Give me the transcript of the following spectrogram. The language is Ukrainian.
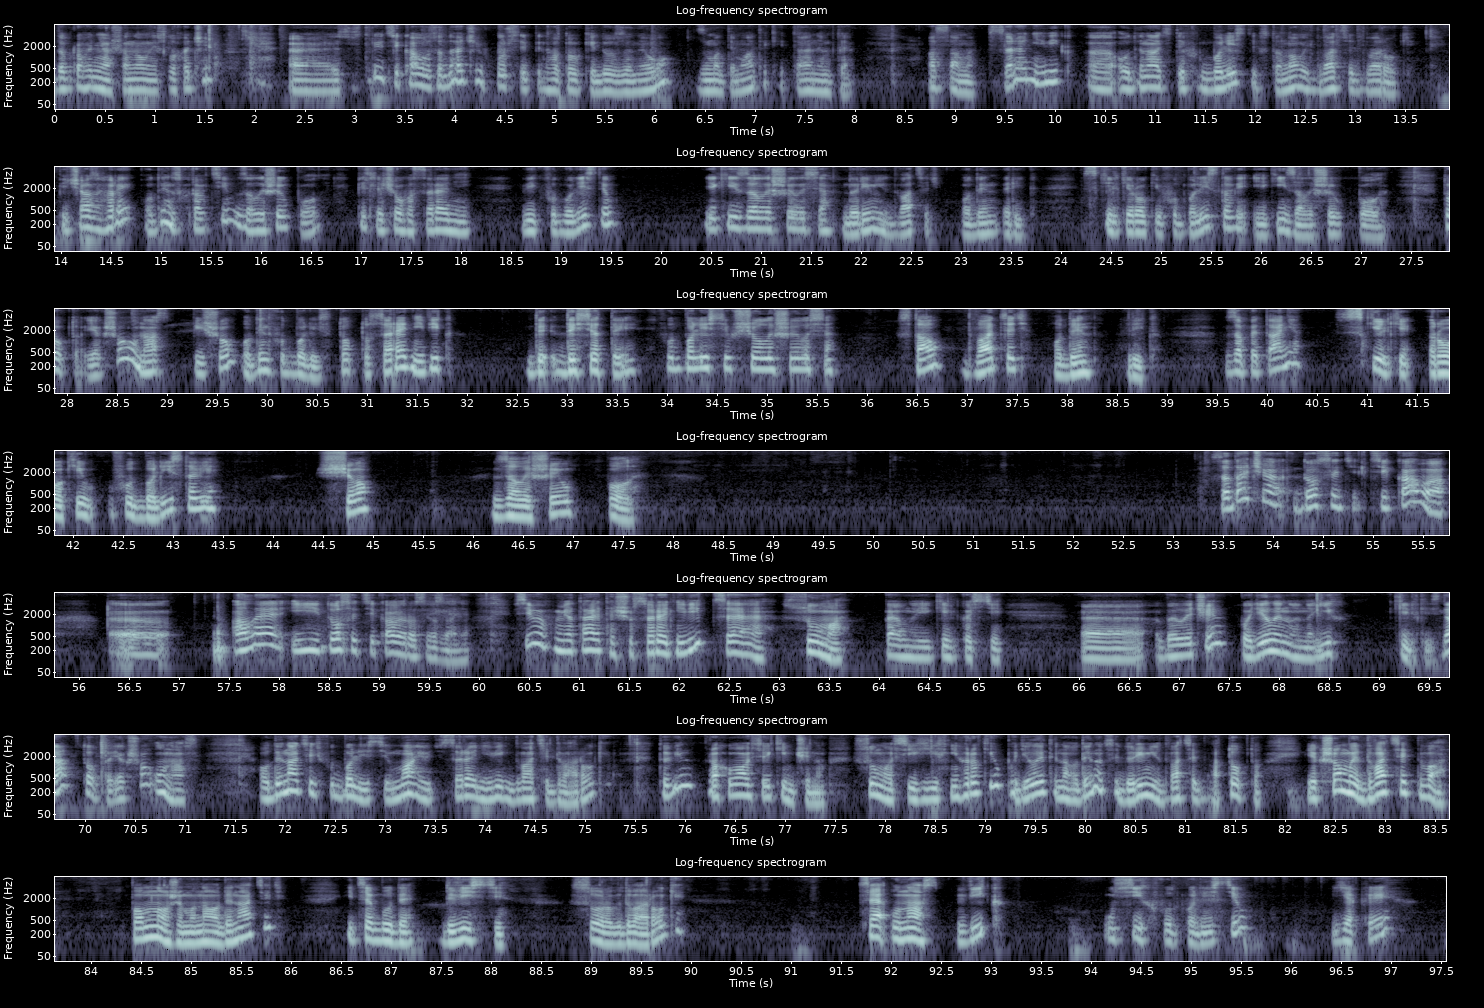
Доброго дня, шановні слухачі. Е, Зустрів цікаву задачу в курсі підготовки до ЗНО з математики та НМТ. А саме, середній вік е, 11 футболістів становить 22 роки. Під час гри один з гравців залишив поле, після чого середній вік футболістів, які залишилися, дорівнює 21 рік. Скільки років футболістові, який залишив поле? Тобто, якщо у нас пішов один футболіст, тобто середній вік 10 футболістів, що лишилося, став 21 рік. Запитання: скільки років футболістові, що залишив поле? Задача досить цікава. Але і досить цікаве розв'язання. Всі ви пам'ятаєте, що середній вік це сума певної кількості е, величин поділено на їх кількість. Да? Тобто, якщо у нас 11 футболістів мають середній вік 22 роки, то він рахувався яким чином? Сума всіх їхніх років поділити на 11 дорівнює 22. Тобто, якщо ми 22 помножимо на 11, і це буде 242 роки. Це у нас вік усіх футболістів, які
